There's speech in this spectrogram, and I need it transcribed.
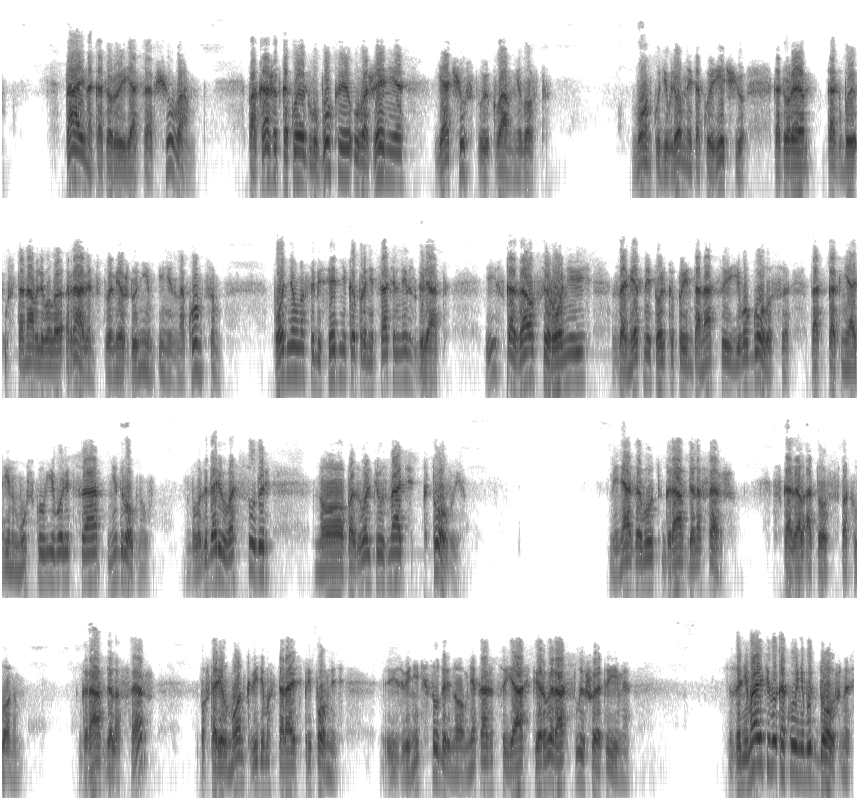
Тайна, которую я сообщу вам, — покажет, какое глубокое уважение я чувствую к вам, милорд. Монк, удивленный такой речью, которая как бы устанавливала равенство между ним и незнакомцем, поднял на собеседника проницательный взгляд и сказал с иронией, заметной только по интонации его голоса, так как ни один мускул его лица не дрогнул. «Благодарю вас, сударь, но позвольте узнать, кто вы?» «Меня зовут граф де Лафер», — сказал Атос с поклоном. «Граф де Лафер?» — повторил Монк, видимо, стараясь припомнить. «Извините, сударь, но мне кажется, я в первый раз слышу это имя». «Занимаете вы какую-нибудь должность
